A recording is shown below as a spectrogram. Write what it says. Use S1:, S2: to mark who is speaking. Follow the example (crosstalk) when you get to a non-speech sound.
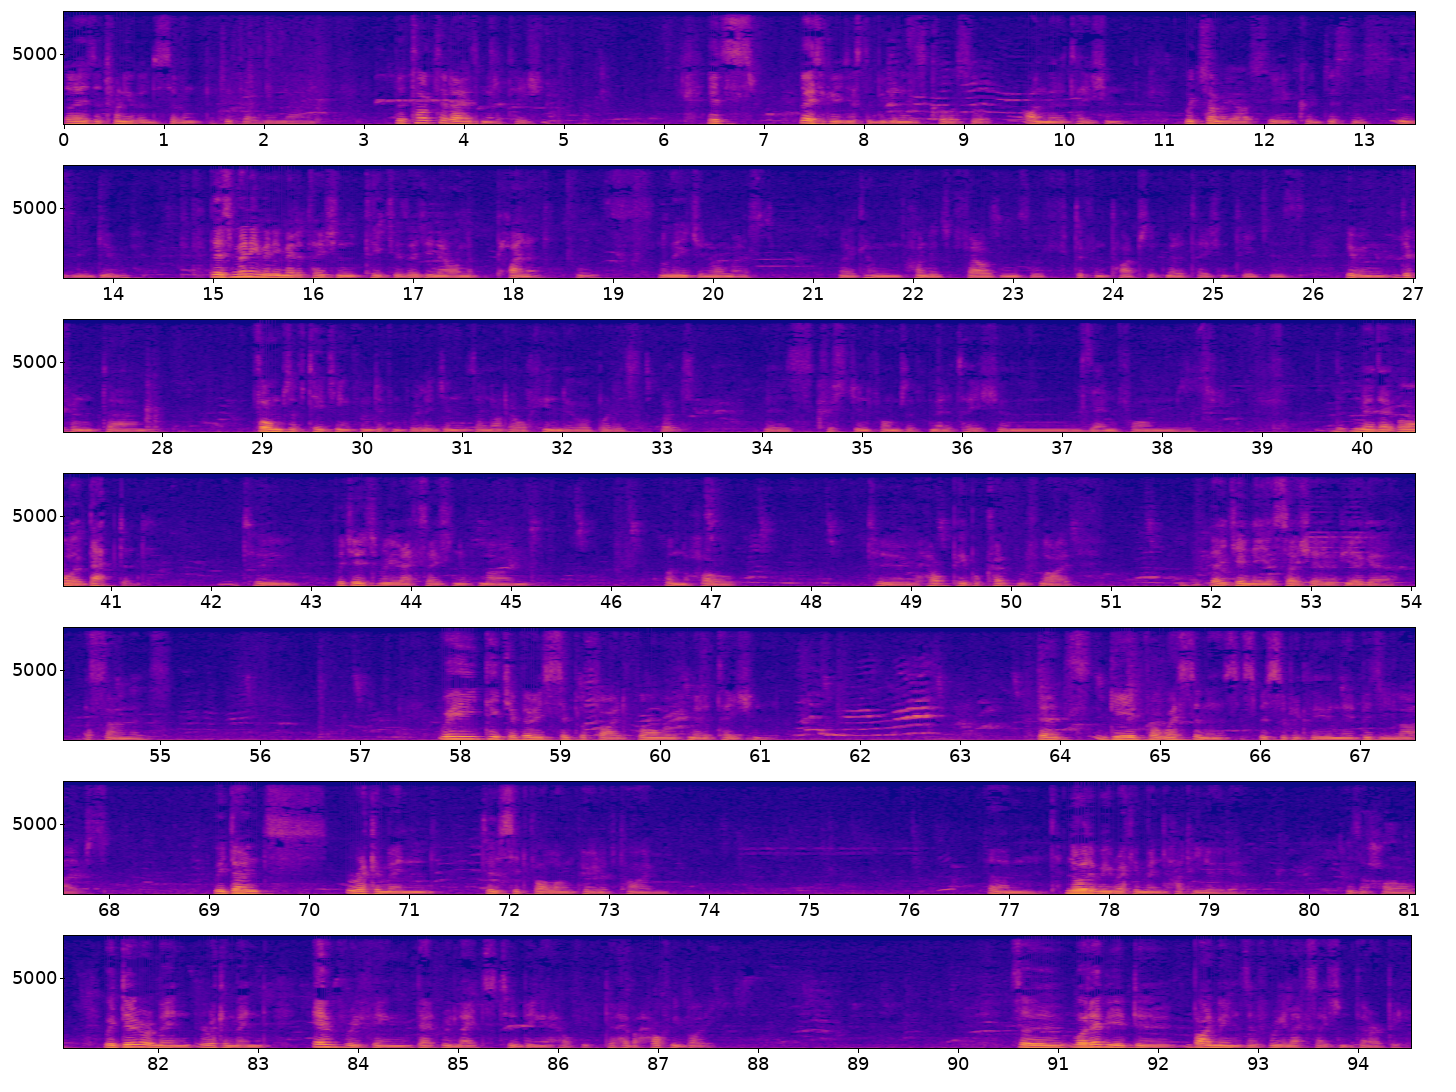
S1: Today is the 20th of December 2009. The talk today is meditation. It's basically just a beginner's course on meditation, which somebody else here could just as easily give. There's many, many meditation teachers, as you know, on the planet. It's legion almost. There come hundreds of thousands of different types of meditation teachers, giving different um, forms of teaching from different religions. They're not all Hindu or Buddhist, but there's Christian forms of meditation, Zen forms. They've all adapted to produce relaxation of mind on the whole, to help people cope with life. They generally associate with yoga asanas we teach a very simplified form of meditation that's geared for Westerners specifically in their busy lives. We don't recommend to sit for a long period of time. Um, nor do we recommend hatha yoga as a whole. We do recommend, recommend everything that relates to being a healthy, to have a healthy body. So whatever you do by means of relaxation therapy,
